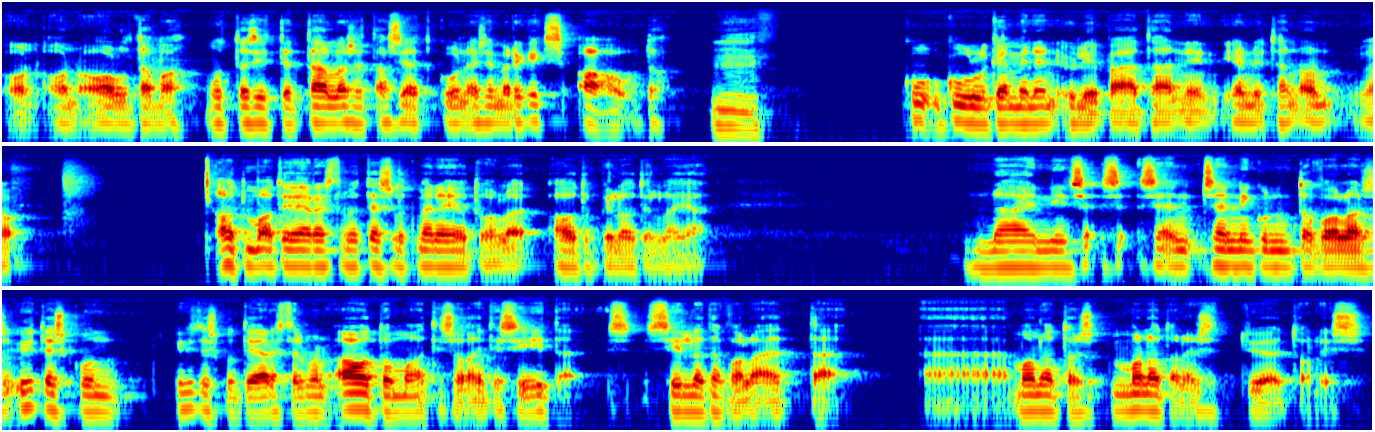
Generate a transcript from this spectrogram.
on, on oltava, mutta sitten tällaiset asiat kuin esimerkiksi auto, Mm. ku- kulkeminen ylipäätään, niin, ja nythän on jo automaatiojärjestelmät, Teslat menee jo tuolla autopilotilla ja näin, niin se, se- sen, sen niin kuin tavallaan se yhteiskun, yhteiskuntajärjestelmän automatisointi siitä sillä tavalla, että monotoniset, monotoniset työt olisi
